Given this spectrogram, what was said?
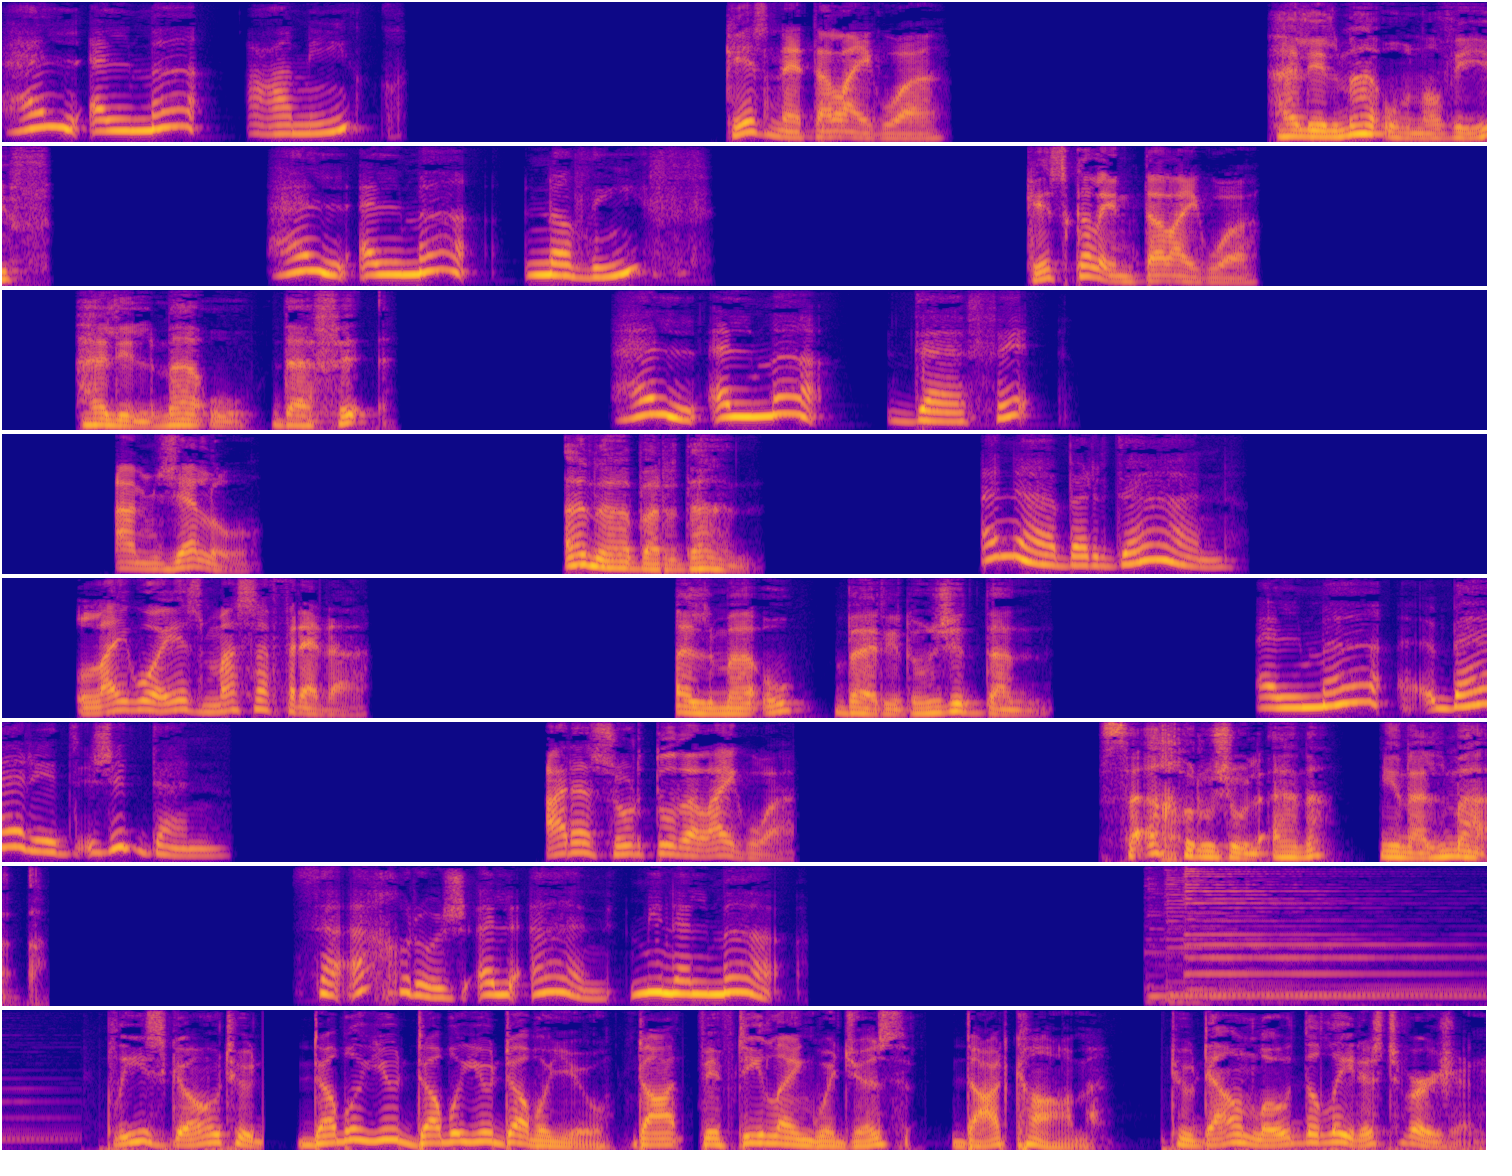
هل الماء عميق؟ És neta l'aigua? هل الماء نظيف؟ هل الماء نظيف؟ És calenta l'aigua? هل الماء دافئ؟ هل الماء دافئ؟ Amb gelo. أنا بردان أنا بردان L'aigua és massa freda. الماء بارد جدا الماء بارد جدا Ara surto de l'aigua. سأخرج الآن من الماء سأخرج الآن من الماء Please go to www.50languages.com to download the latest version.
